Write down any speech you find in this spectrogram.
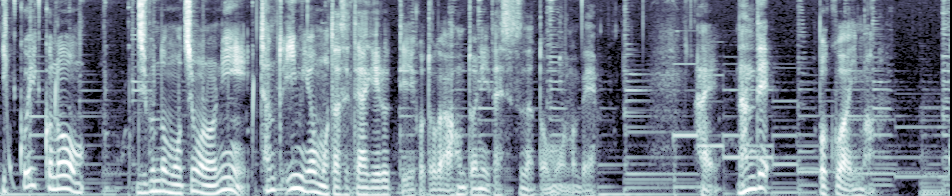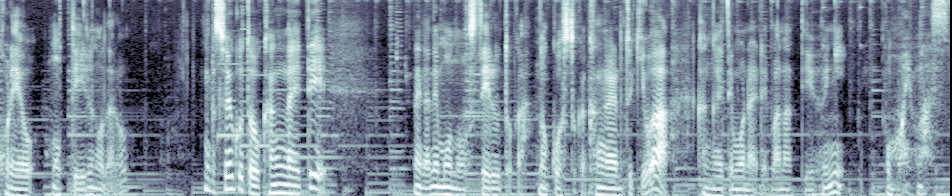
一個一個の自分の持ち物にちゃんと意味を持たせてあげるっていうことが本当に大切だと思うので、はい。なんで僕は今これを持っているのだろう？なんかそういうことを考えてなんかね物を捨てるとか残すとか考えるときは考えてもらえればなっていうふうに思います。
